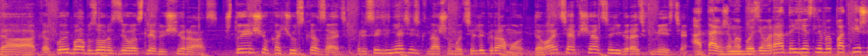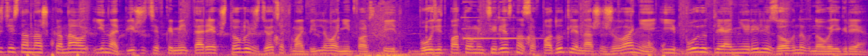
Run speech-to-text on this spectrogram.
Так, какой бы обзор сделать в следующий раз? Что еще хочу сказать? Присоединяйтесь к нашему телеграмму, давайте общаться и играть вместе. А также мы будем рады, если вы подпишетесь на наш канал и напишите в комментариях, что вы ждете от мобильного Need for Speed. Будет потом интересно, совпадут ли наши желания и будут ли они реализованы в новой игре.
